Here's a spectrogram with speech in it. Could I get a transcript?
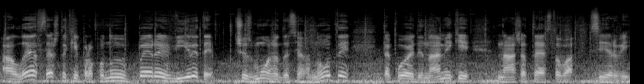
Але все ж таки пропоную перевірити, чи зможе досягнути такої динаміки наша тестова CR-V.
